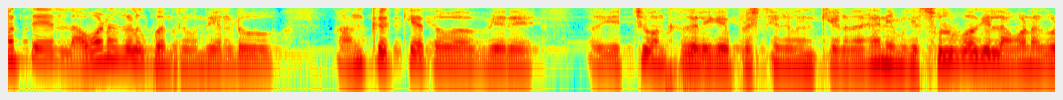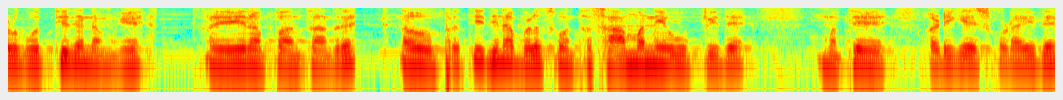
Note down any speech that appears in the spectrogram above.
ಮತ್ತು ಲವಣಗಳು ಬಂದರೆ ಒಂದು ಎರಡು ಅಂಕಕ್ಕೆ ಅಥವಾ ಬೇರೆ ಹೆಚ್ಚು ಅಂಕಗಳಿಗೆ ಪ್ರಶ್ನೆಗಳನ್ನು ಕೇಳಿದಾಗ ನಿಮಗೆ ಸುಲಭವಾಗಿ ಲವಣಗಳು ಗೊತ್ತಿದೆ ನಮಗೆ, ಏನಪ್ಪ ಅಂತ ಅಂದರೆ ನಾವು ಪ್ರತಿದಿನ ಬಳಸುವಂಥ ಸಾಮಾನ್ಯ ಉಪ್ಪಿದೆ, ಮತ್ತು ಅಡುಗೆ ಸೋಡಾ ಇದೆ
